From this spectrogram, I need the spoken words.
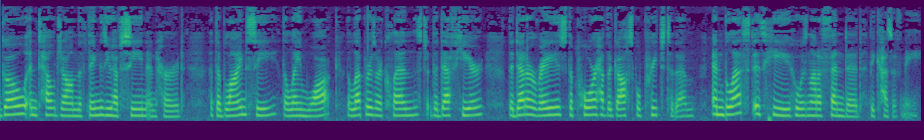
Go and tell John the things you have seen and heard that the blind see, the lame walk, the lepers are cleansed, the deaf hear, the dead are raised, the poor have the gospel preached to them. And blessed is he who was not offended because of me.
